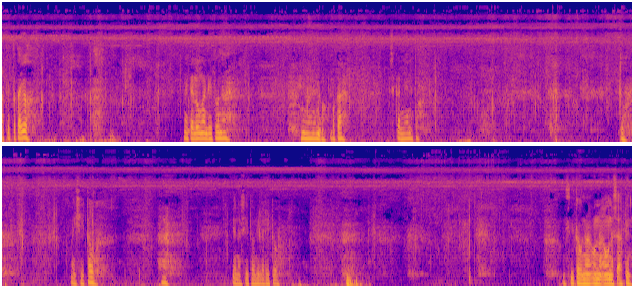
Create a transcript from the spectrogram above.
Akit pa tayo. May talungan dito na. Yung ano, no, baka sa kanya na to. Ito. May sitaw. Ha. Yan ang sitaw nila dito. May sitaw na una-una sa atin.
